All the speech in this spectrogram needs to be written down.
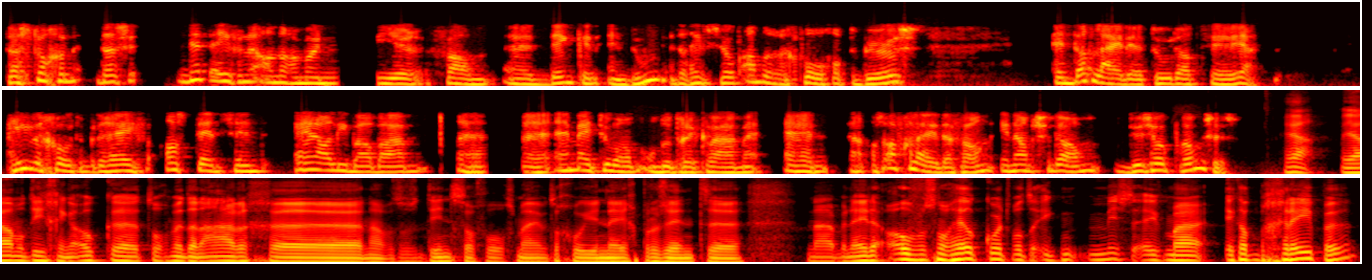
Dat is toch een, dat is net even een andere manier van eh, denken en doen. En dat heeft dus ook andere gevolgen op de beurs. En dat leidde ertoe dat ja, hele grote bedrijven als Tencent en Alibaba en Meituan onder druk kwamen. En eh, als afgeleide daarvan in Amsterdam dus ook Proces. Ja, ja, want die ging ook eh, toch met een aardig, eh, nou wat was het, dinsdag volgens mij, met een goede 9% eh naar beneden. Overigens nog heel kort, want ik miste even, maar ik had begrepen,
